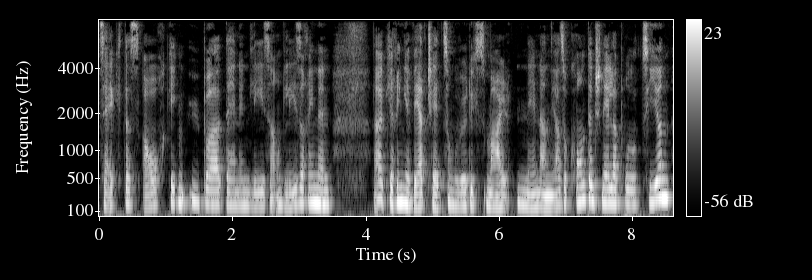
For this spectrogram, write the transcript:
zeigt das auch gegenüber deinen Leser und Leserinnen, äh, geringe Wertschätzung würde ich es mal nennen. Ja, also Content schneller produzieren,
